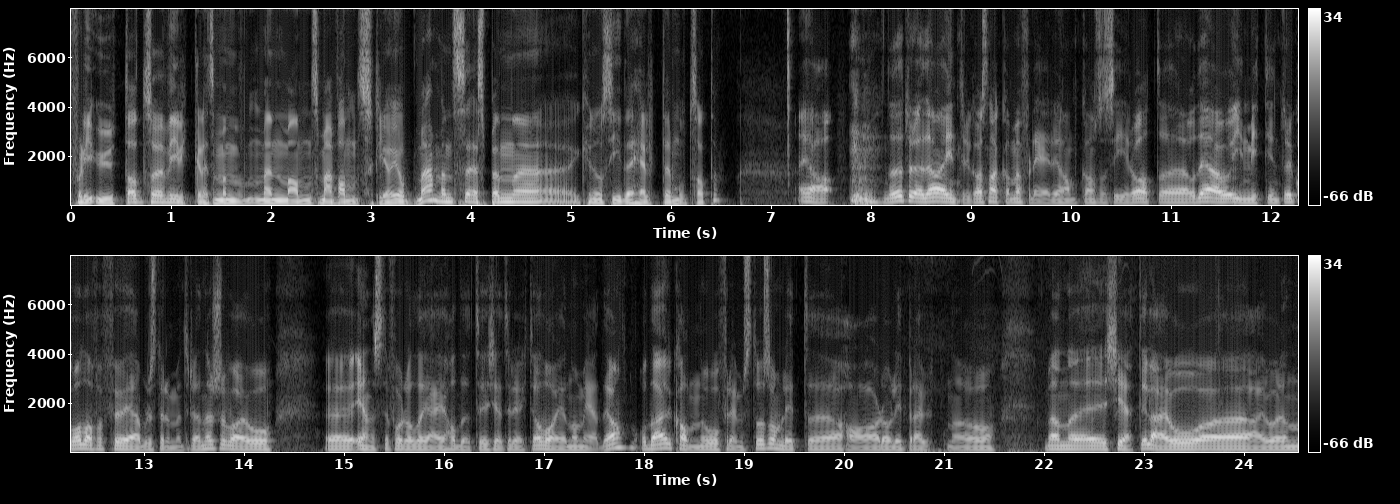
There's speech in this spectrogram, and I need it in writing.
Fordi utad så virker det som en, en mann som er vanskelig å jobbe med, mens Espen eh, kunne jo si det helt motsatte. Ja, det tror jeg det har jeg inntrykk av. Snakka med flere i HamKam som sier òg at eh, Og det er jo mitt inntrykk òg, for før jeg ble strømmetrener, så var jo Eh, eneste forholdet jeg hadde til Kjetil Rekdal, var gjennom media, og der kan jo fremstå som litt eh, hard og litt brautende. Og, men eh, Kjetil er jo, eh, er jo en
